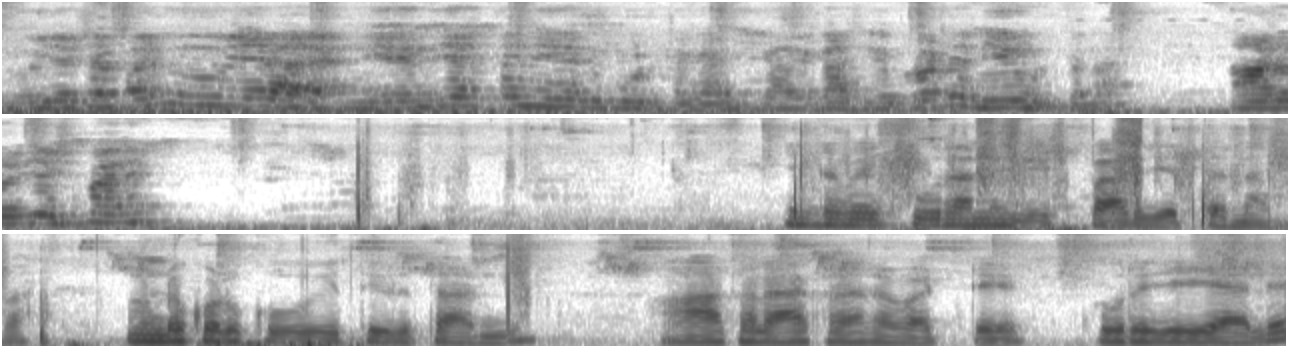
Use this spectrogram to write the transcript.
నువ్వు చేసే పని నువ్వు చేయాలి. నేను ఎందుకు చేస్తాను నేను ఎందుకు ఉడతా? కాదు కాసేపు కూడా నేను ఉడతానా? ఆడవాళ్ళు చేసే పని? ఇంకా పోయి కూరను చేసి పాడు చేస్తాను అబ్బా. ముండ కొడుకు తిడతాండు ఆకలి ఆకలి అని పట్టే కూర చేయాలి.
